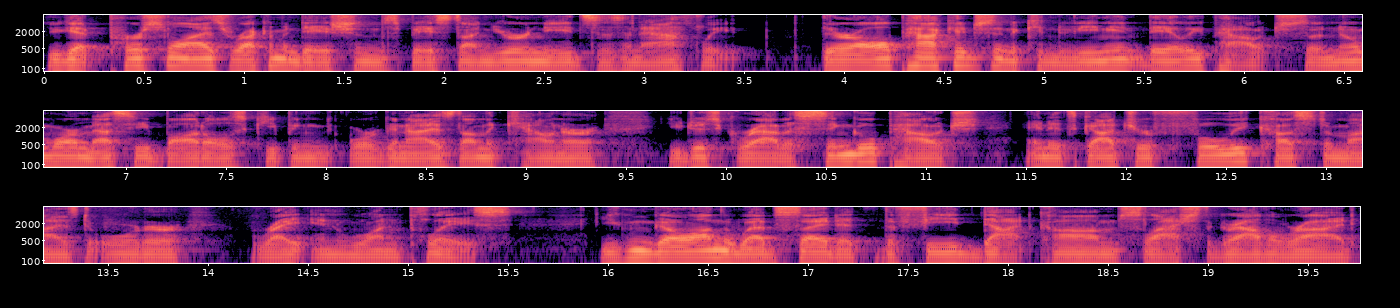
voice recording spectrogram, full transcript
You get personalized recommendations based on your needs as an athlete. They're all packaged in a convenient daily pouch, so no more messy bottles keeping organized on the counter. You just grab a single pouch and it's got your fully customized order right in one place. You can go on the website at thefeed.com slash the gravel ride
